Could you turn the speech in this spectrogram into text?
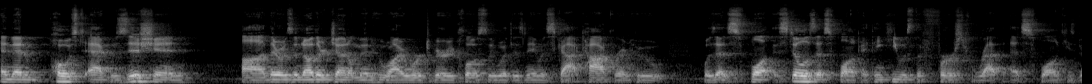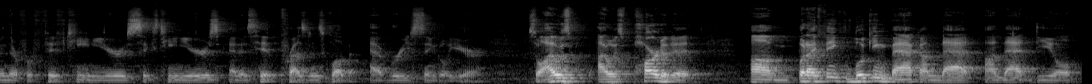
and then post acquisition, uh, there was another gentleman who I worked very closely with. His name was Scott Cochran, who was at Splunk, still is at Splunk. I think he was the first rep at Splunk. He's been there for 15 years, 16 years, and has hit President's Club every single year. So I was I was part of it, um, but I think looking back on that on that deal,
